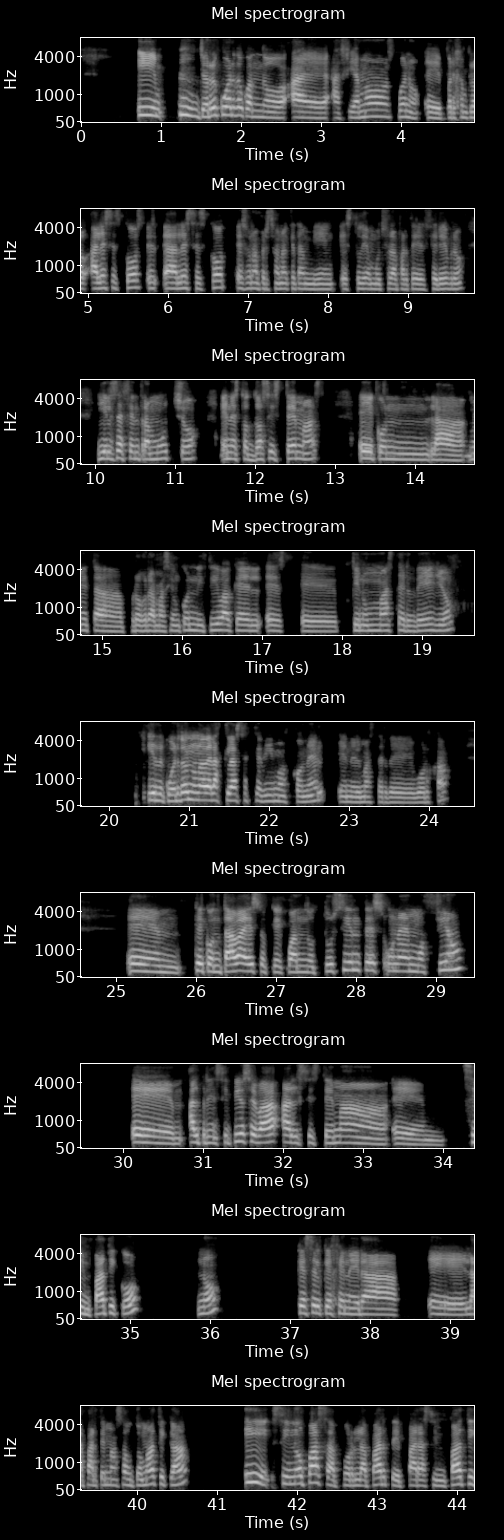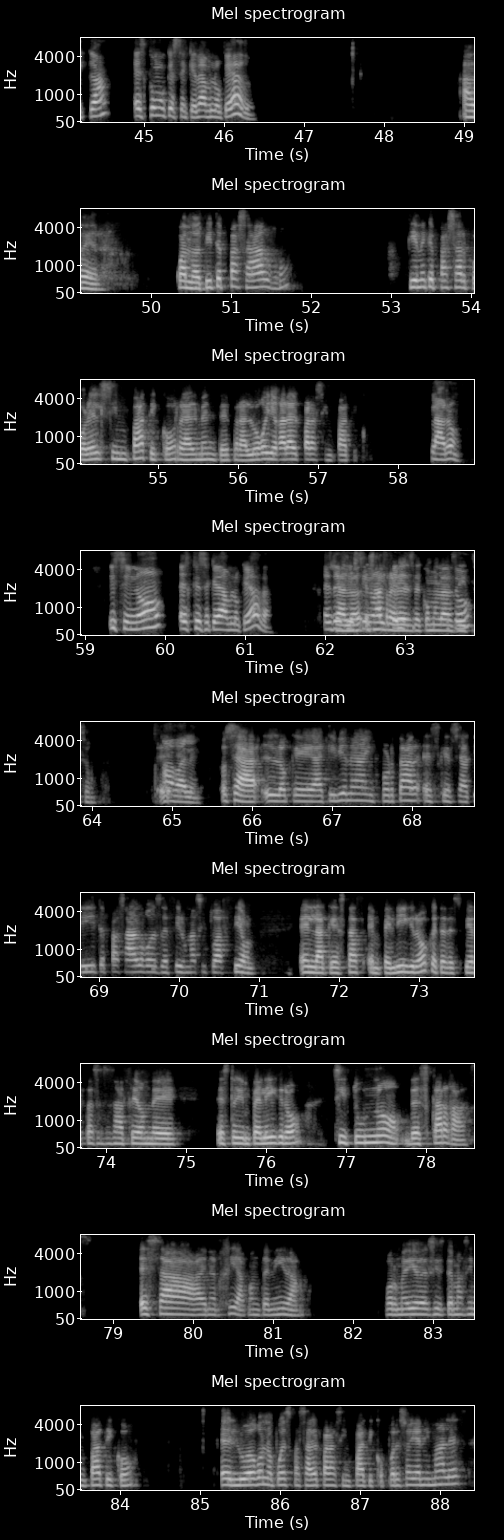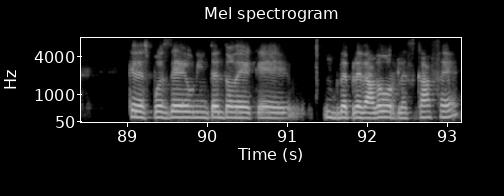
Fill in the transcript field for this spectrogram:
Y yo recuerdo cuando eh, hacíamos, bueno, eh, por ejemplo, Alex Scott, Alex Scott es una persona que también estudia mucho la parte del cerebro y él se centra mucho en estos dos sistemas con la metaprogramación cognitiva, que él es, tiene un máster de ello. Y recuerdo en una de las clases que dimos con él, en el máster de Borja, em, que contaba eso, que cuando tú sientes una emoción, em, al principio se va al sistema em, simpático, ¿no? Que es el que genera eh, la parte más automática. Y si no pasa por la parte parasimpática, es como que se queda bloqueado. A ver, cuando a ti te pasa algo, tiene que pasar por el simpático realmente para luego llegar al parasimpático. Claro. Y si no, es que se queda bloqueada. Es, es al revés de como lo has dicho. Ah, vale. O sea, lo que aquí viene a importar es que si a ti te pasa algo, es decir, una situación en la que estás en peligro, que te despiertas esa sensación de estoy en peligro, si tú no descargas esa energía contenida por medio del sistema simpático, eh, luego no puedes pasar el parasimpático. Por eso hay animales que después de un intento de que un depredador les cace,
